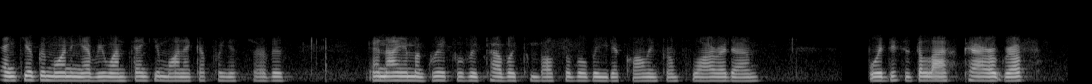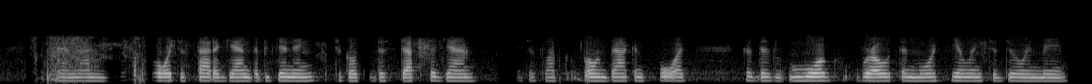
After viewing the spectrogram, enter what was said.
Thank you. Good morning, everyone. Thank you, Monica, for your service. And I am a grateful, recovered, compulsive overeater calling from Florida. Boy, this is the last paragraph, and I'm looking forward to start again, the beginning, to go through the steps again. I just love going back and forth because there's more growth and more healing to do in me.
